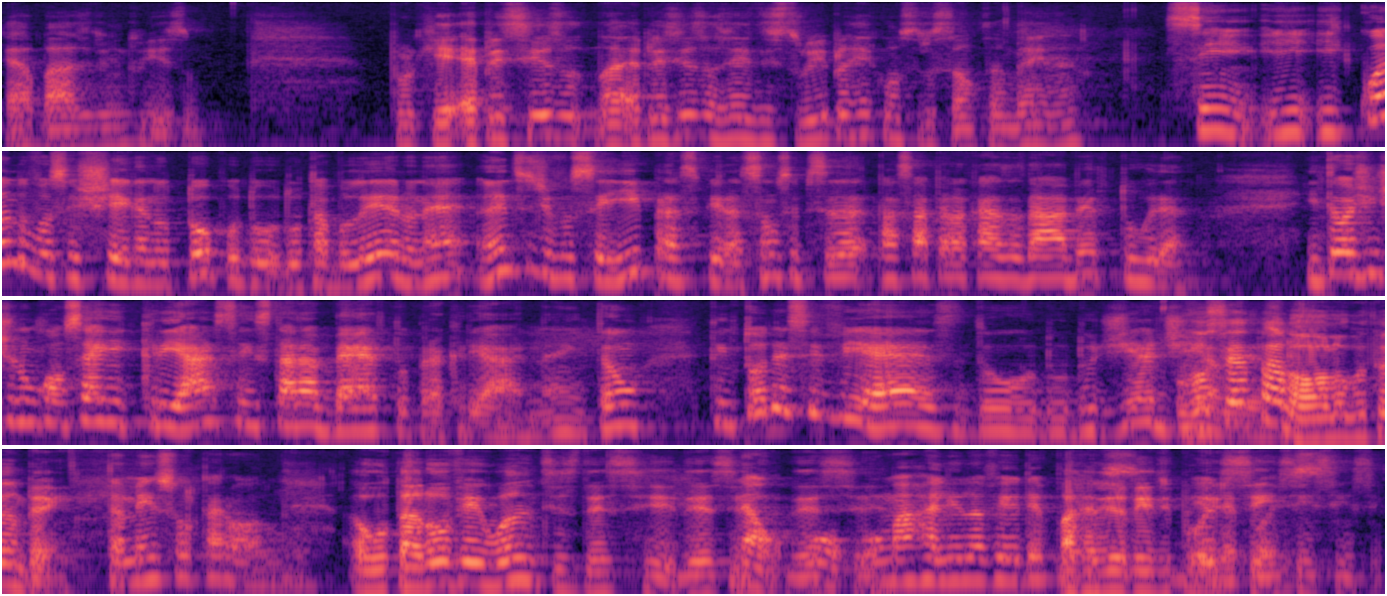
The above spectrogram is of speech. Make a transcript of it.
É a base do hinduísmo. Porque é preciso, é preciso às vezes destruir para reconstrução também, né? Sim, e, e, quando você chega no topo do, do tabuleiro, né, antes de você ir para a aspiração, você precisa passar pela casa da abertura. Então a gente não consegue criar sem estar aberto para criar, né? Então tem todo esse viés do, do, do dia a dia. Você é mesmo. é tarólogo também? Também sou tarólogo. O tarô veio antes desse... desse não, desse... O, o Mahalila veio depois. Mahalila veio depois, veio depois. Sim, sim, sim, sim.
